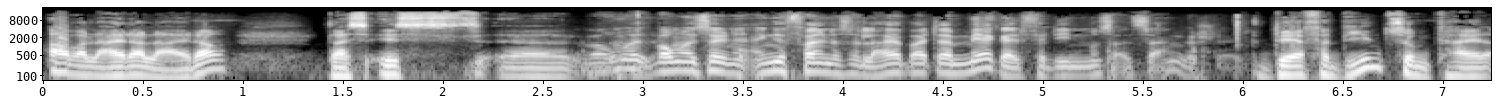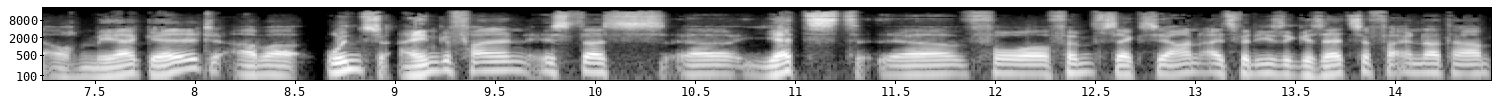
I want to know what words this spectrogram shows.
Aber leider, leider das ist. Äh, warum, warum ist euch denn eingefallen, dass der Leiharbeiter mehr Geld verdienen muss als der Angestellte? Der verdient zum Teil auch mehr Geld, aber uns eingefallen ist das äh, jetzt äh, vor fünf, sechs Jahren, als wir diese Gesetze verändert haben,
